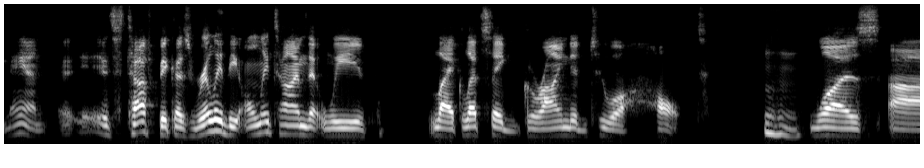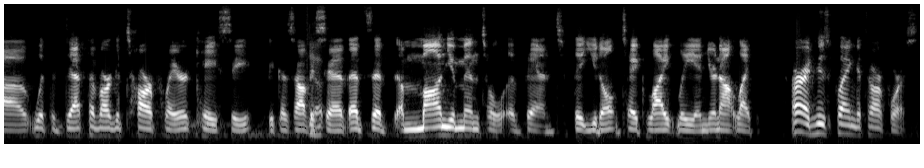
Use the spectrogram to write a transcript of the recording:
man, it's tough because really the only time that we've, like, let's say, grinded to a halt mm-hmm. was uh, with the death of our guitar player, Casey, because obviously yep. that's a, a monumental event that you don't take lightly. And you're not like, all right, who's playing guitar for us?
